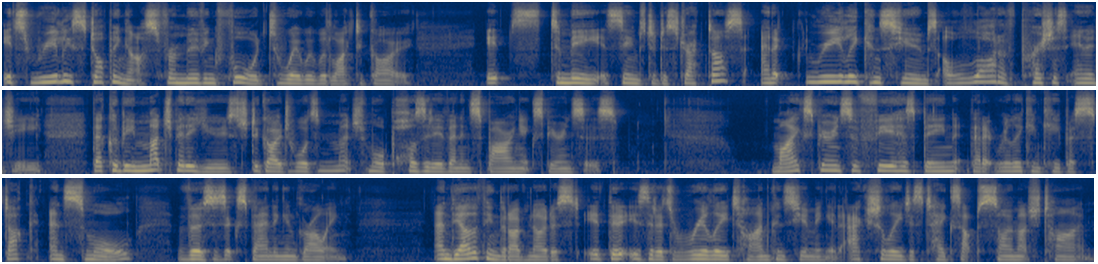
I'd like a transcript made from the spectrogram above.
it's really stopping us from moving forward to where we would like to go. It's to me, it seems to distract us and it really consumes a lot of precious energy that could be much better used to go towards much more positive and inspiring experiences. My experience of fear has been that it really can keep us stuck and small versus expanding and growing. And the other thing that I've noticed is that it's really time consuming. It actually just takes up so much time.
